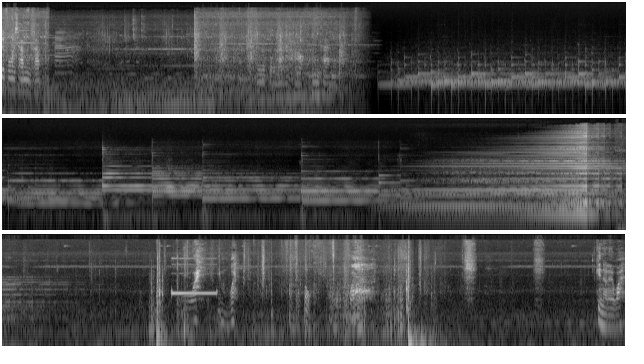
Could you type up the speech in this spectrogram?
เอาเย็นตาโฟชามหนึ่งครับเย็นตาโฟนะครับมีทาง อะไรวะ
